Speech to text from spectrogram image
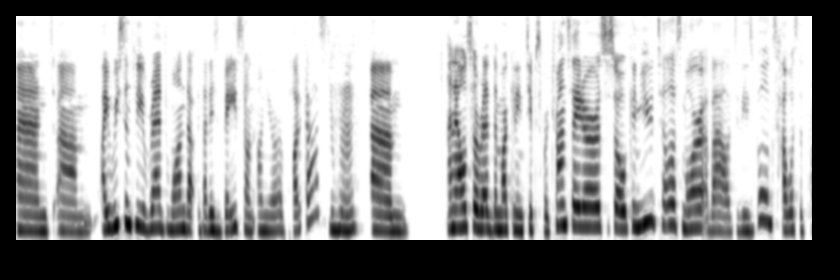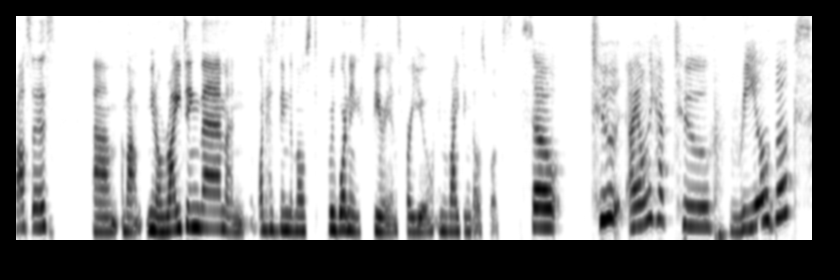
and um, I recently read one that, that is based on on your podcast. Mhm. Um, and I also read the marketing tips for translators. So, can you tell us more about these books? How was the process? Um, about you know writing them and what has been the most rewarding experience for you in writing those books So two I only have two real books,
